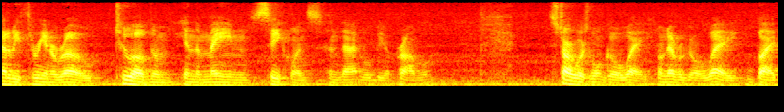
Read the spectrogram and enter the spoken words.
that'll be three in a row, two of them in the main sequence, and that will be a problem. Star Wars won't go away; it'll never go away. But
